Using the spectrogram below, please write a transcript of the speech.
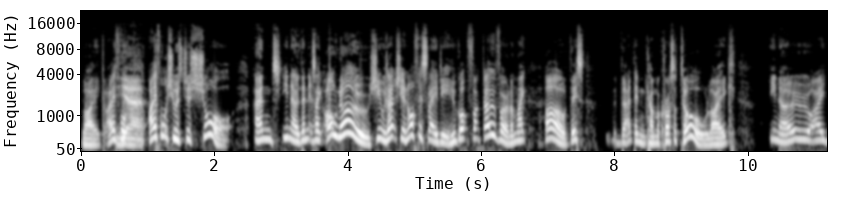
Like I thought, Yeah. I thought she was just short, and you know, then it's like, oh no, she was actually an office lady who got fucked over, and I'm like, oh, this that didn't come across at all. Like, you know, I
